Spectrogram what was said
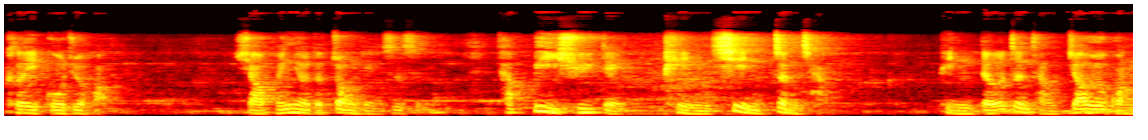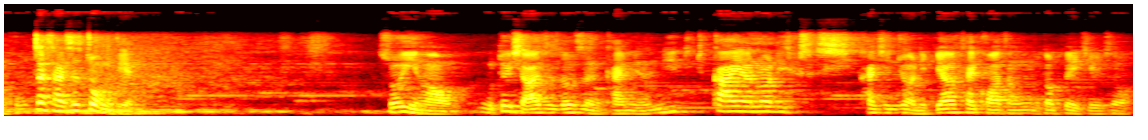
可以过就好。小朋友的重点是什么？他必须得品性正常，品德正常，交友广阔，这才是重点。所以哈，我对小孩子都是很开明的，你该让你开心就好，你不要太夸张，我都可以接受。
